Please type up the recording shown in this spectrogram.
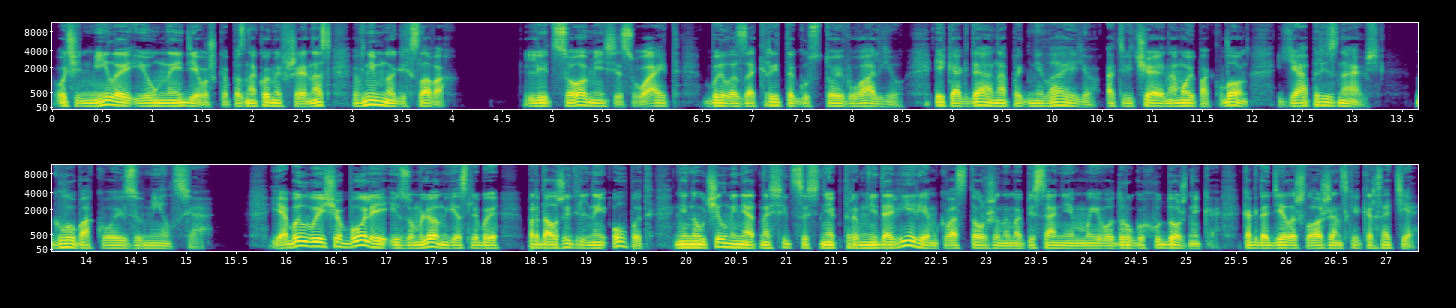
очень милая и умная девушка, познакомившая нас в немногих словах. Лицо миссис Уайт было закрыто густой вуалью, и когда она подняла ее, отвечая на мой поклон, я, признаюсь, глубоко изумился. Я был бы еще более изумлен, если бы продолжительный опыт не научил меня относиться с некоторым недоверием к восторженным описаниям моего друга-художника, когда дело шло о женской красоте.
